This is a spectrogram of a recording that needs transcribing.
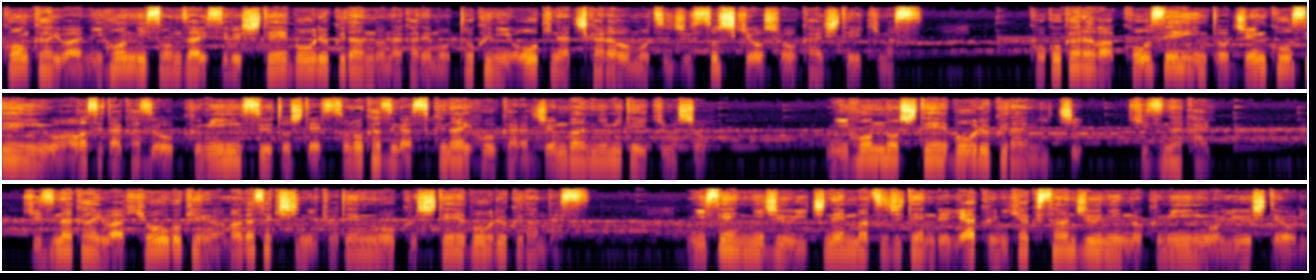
今回は日本に存在する指定暴力団の中でも特に大きな力を持つ10組織を紹介していきます。ここからは構成員と準構成員を合わせた数を組員数としてその数が少ない方から順番に見ていきましょう。日本の指定暴力団1、絆会。絆会は兵庫県尼崎市に拠点を置く指定暴力団です。2021年末時点で約230人の組員を有しており、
